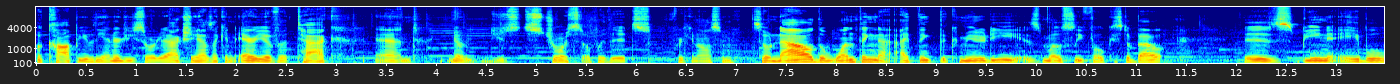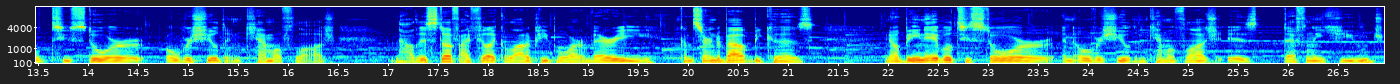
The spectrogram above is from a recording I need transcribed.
a copy of the energy sword. It actually has like an area of attack, and you know you just destroy stuff with it. It's freaking awesome. So now the one thing that I think the community is mostly focused about is being able to store overshield and camouflage. Now this stuff I feel like a lot of people are very concerned about because you know being able to store an overshield and camouflage is definitely huge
